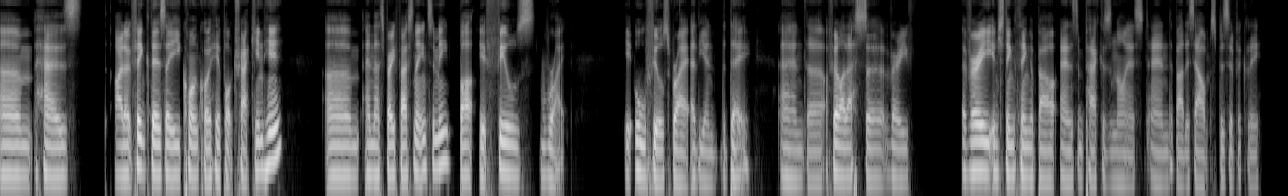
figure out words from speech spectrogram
Um. Has I don't think there's a quote unquote hip hop track in here. Um, and that's very fascinating to me, but it feels right. It all feels right at the end of the day. And uh, I feel like that's a very a very interesting thing about Anderson .Paak as an artist and about this album specifically,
